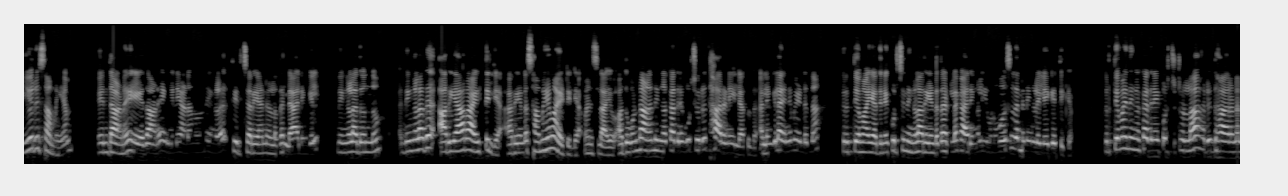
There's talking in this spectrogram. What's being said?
ഈ ഒരു സമയം എന്താണ് ഏതാണ് എങ്ങനെയാണെന്നൊന്നും നിങ്ങൾ തിരിച്ചറിയാനുള്ളതല്ല. അല്ലെങ്കിൽ നിങ്ങൾ അതൊന്നും നിങ്ങളത് അറിയാറായിട്ടില്ല അറിയേണ്ട സമയമായിട്ടില്ല മനസ്സിലായോ? അതുകൊണ്ടാണ് നിങ്ങൾക്ക് അതിനെക്കുറിച്ച് ഒരു ധാരണയില്ലാത്തത്. അല്ലെങ്കിൽ അതിന് വേണ്ടുന്ന കൃത്യമായി അതിനെക്കുറിച്ച് നിങ്ങൾ അറിയേണ്ടതായിട്ടുള്ള കാര്യങ്ങൾ യൂണിവേഴ്സ് തന്നെ നിങ്ങളിലേക്ക് എത്തിക്കും. കൃത്യമായി നിങ്ങൾക്ക് അതിനെക്കുറിച്ചിട്ടുള്ള ഒരു ധാരണ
